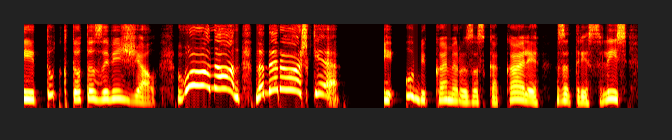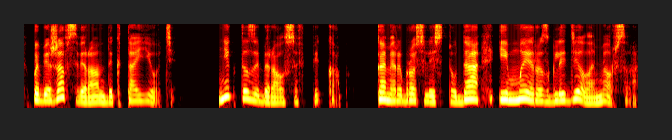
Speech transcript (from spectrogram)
И тут кто-то завизжал. «Вон он, на дорожке!» И обе камеры заскакали, затряслись, побежав с веранды к Тойоте. Некто забирался в пикап. Камеры бросились туда, и Мэй разглядела Мёрсера.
